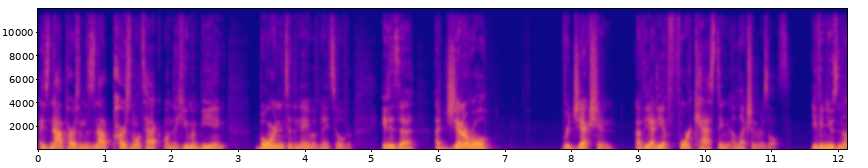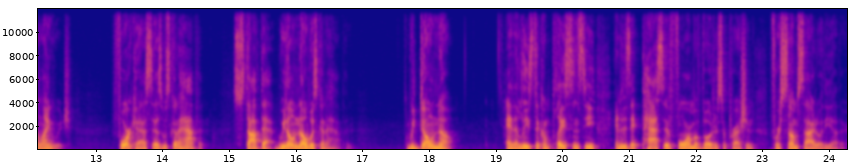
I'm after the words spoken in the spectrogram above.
It's not personal. This is not a personal attack on the human being born into the name of Nate Silver. It is a, a general rejection of the idea of forecasting election results, even using the language. Forecast says what's going to happen. Stop that. We don't know what's going to happen. We don't know. And it leads to complacency, and it is a passive form of voter suppression for some side or the other.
